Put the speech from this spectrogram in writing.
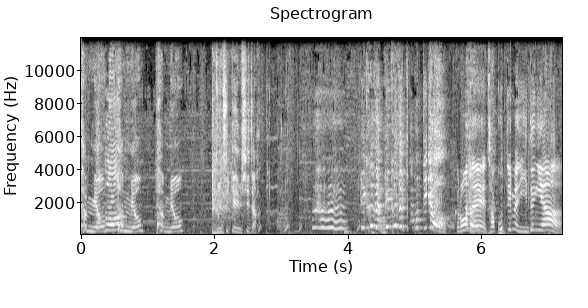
한명한명한명 눈치 게임 시작 핑크색 핑크색 자꾸 뛰어. 그러네. 자꾸 뛰면 2등이야.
